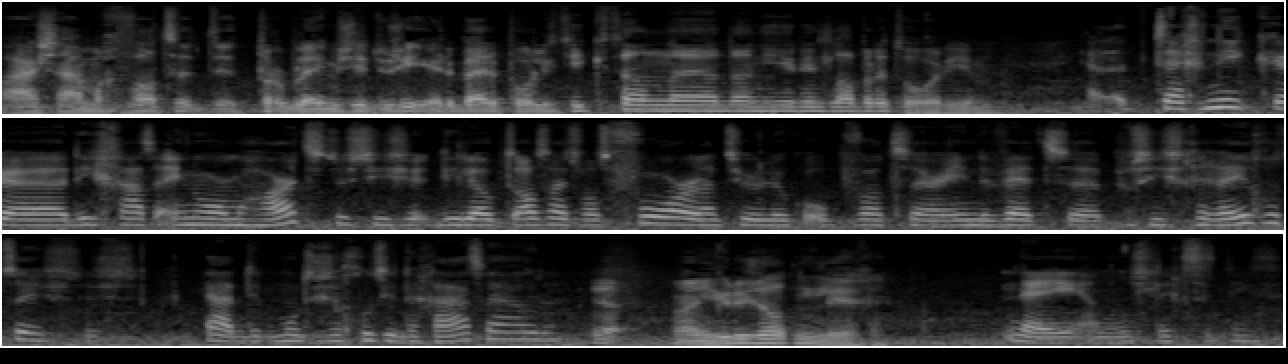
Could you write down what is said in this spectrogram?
Maar samengevat, het, het, probleem zit dus eerder bij de politiek dan, uh, dan hier in het laboratorium. Ja, de techniek uh, die gaat enorm hard. Dus die, die, loopt altijd wat voor natuurlijk op wat er in de wet uh, precies geregeld is. Dus ja, dit moeten ze goed in de gaten houden. Ja, maar aan jullie zal het niet liggen? Nee, aan ons ligt het niet.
